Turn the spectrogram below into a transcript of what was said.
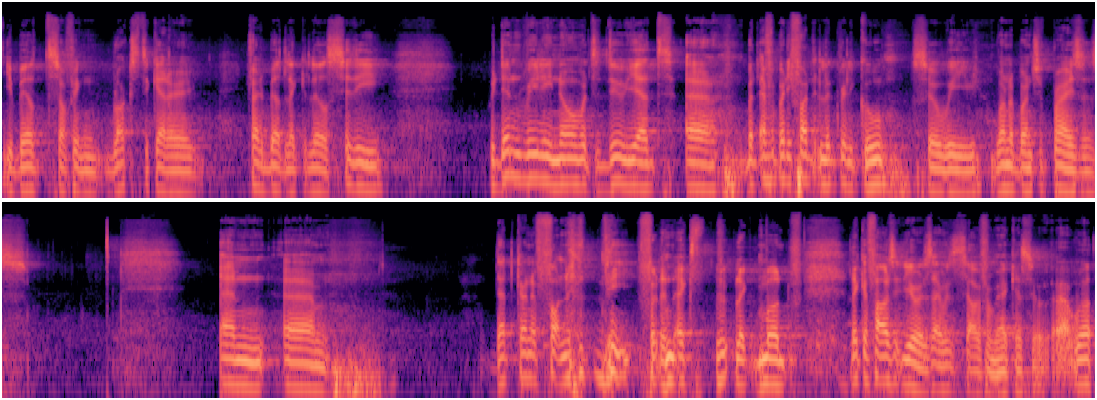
You build something blocks together, try to build like a little city we didn't really know what to do yet, uh, but everybody thought it looked really cool, so we won a bunch of prizes. And um, that kind of funded me for the next like month, like a thousand euros. I was South America, so uh, well,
